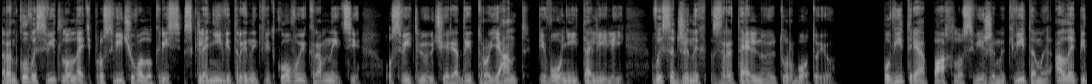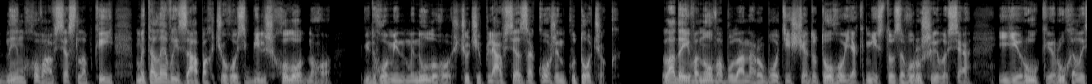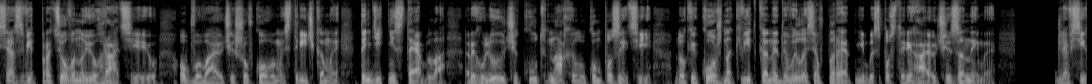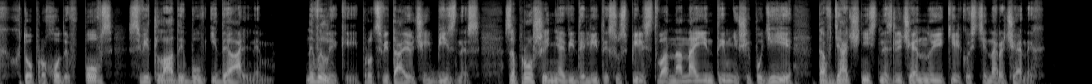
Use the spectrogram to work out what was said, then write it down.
Ранкове світло ледь просвічувало крізь скляні вітрини квіткової крамниці, освітлюючи ряди троянд, півоній та лілій, висаджених з ретельною турботою. Повітря пахло свіжими квітами, але під ним ховався слабкий металевий запах чогось більш холодного, відгомін минулого, що чіплявся за кожен куточок. Лада Іванова була на роботі ще до того, як місто заворушилося. Її руки рухалися з відпрацьованою грацією, обвиваючи шовковими стрічками тендітні стебла, регулюючи кут нахилу композицій, доки кожна квітка не дивилася вперед, ніби спостерігаючи за ними. Для всіх, хто проходив повз, світ лади був ідеальним. Невеликий, процвітаючий бізнес, запрошення від еліти суспільства на найінтимніші події та вдячність незліченної кількості наречених.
